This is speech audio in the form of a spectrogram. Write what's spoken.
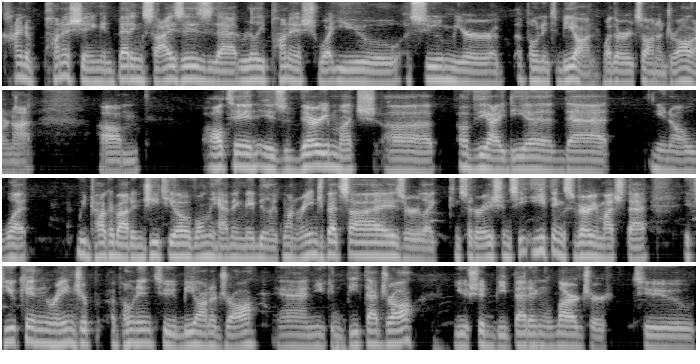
kind of punishing and betting sizes that really punish what you assume your opponent to be on, whether it's on a draw or not. Um, Alton is very much uh, of the idea that, you know, what we talk about in GTO of only having maybe like one range bet size or like considerations. He, he thinks very much that if you can range your opponent to be on a draw and you can beat that draw, you should be betting larger to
